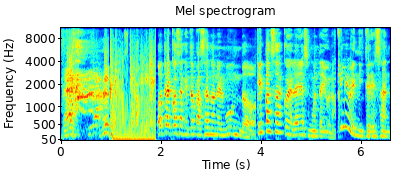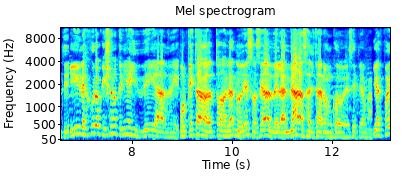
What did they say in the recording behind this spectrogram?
Otra cosa que está pasando en el mundo. ¿Qué pasa con el Área 51? ¿Qué le ven interesante? Y les juro que yo no tenía idea de por qué estaba todo hablando de eso. O sea, de la nada saltaron con ese tema. Y después,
